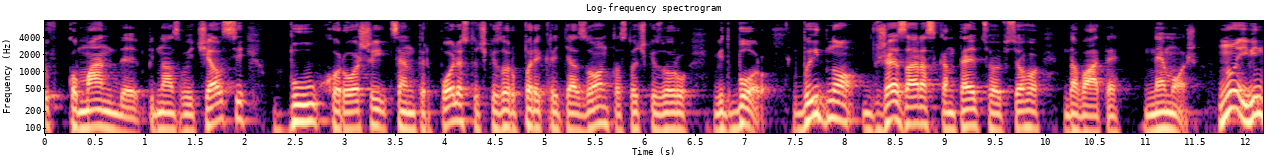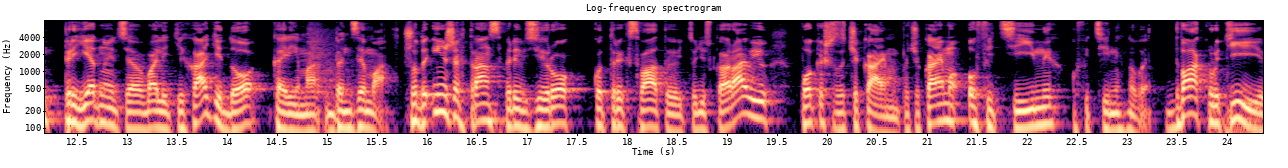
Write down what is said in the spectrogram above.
в команди під назвою Челсі був хороший центр поля з точки зору перекриття зон та з точки зору відбору. Видно, вже зараз Канте цього всього давати не може. Ну і він приєднується в Алі Тіхаті до Каріма Бензема. Щодо інших трансферів зірок котрих сватають Саудівську Аравію, поки що зачекаємо. Почекаємо офіційних офіційних новин. Два круті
